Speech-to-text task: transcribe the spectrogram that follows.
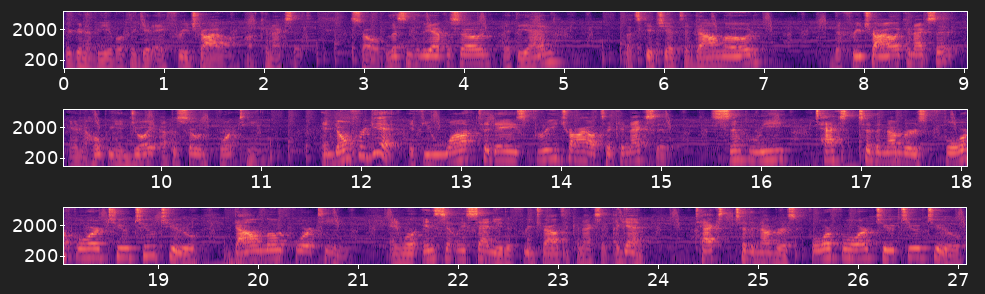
you're going to be able to get a free trial of Kinexit. So listen to the episode at the end. Let's get you to download the free trial of Kinexit, and I hope you enjoy episode 14. And don't forget, if you want today's free trial to Kinexit, simply text to the numbers 44222 download 14 and we'll instantly send you the free trial to Kinexit. Again, text to the numbers 44222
